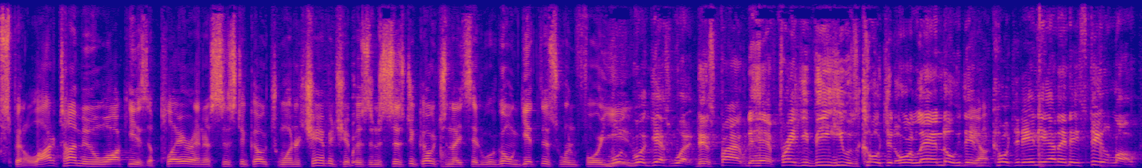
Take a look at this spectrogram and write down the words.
spent a lot of time in Milwaukee as a player and assistant coach. Won a championship as an assistant coach, and they said, "We're going to get this one for you." Well, well, guess what? There's five. They had Frankie V. He was a coach at Orlando. He They Yeah. coach coaching Indiana. They still lost.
